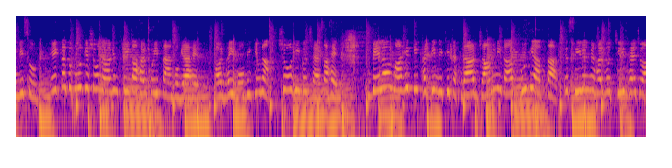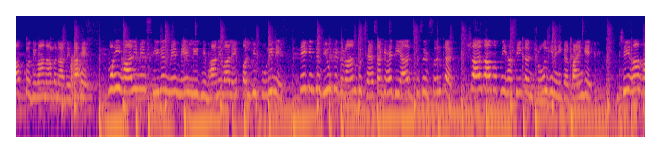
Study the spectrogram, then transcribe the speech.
टीवी सूट एकता कपूर के शो नागिन थ्री का हर कोई फ़ैन हो गया है। और भाई वो भी क्यों ना? शो ही कुछ ऐसा है। बेला और माहिर की खट्टी मीठी टकरार जामिनी का भूती अवतार। इस सीरियल में हर वो चीज़ है जो आपको दीवाना बना देता है। वहीं हाल ही में सीरियल में मेन लीड निभाने वाले पलवी पूरी ने एक इंटरव्यू के दौरान कुछ ऐसा कह दिया जिसे सुनकर शायद आप अपनी हँसी कंट्रोल ही नहीं कर पाएँगे। जी हाँ ही में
